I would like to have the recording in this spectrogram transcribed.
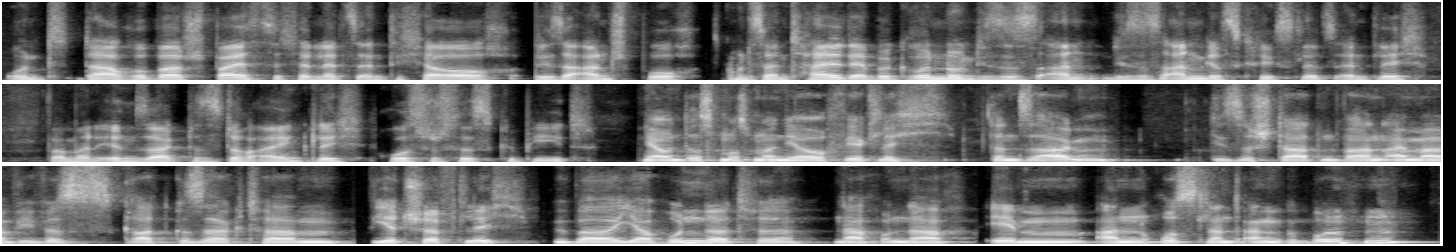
Und darüber speist sich dann letztendlich ja auch dieser Anspruch und ist ein Teil der Begründung dieses, An dieses Angriffskriegs letztendlich, weil man eben sagt, das ist doch eigentlich russisches Gebiet. Ja, und das muss man ja auch wirklich dann sagen. Diese Staaten waren einmal, wie wir es gerade gesagt haben, wirtschaftlich über Jahrhunderte nach und nach eben an Russland angebunden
